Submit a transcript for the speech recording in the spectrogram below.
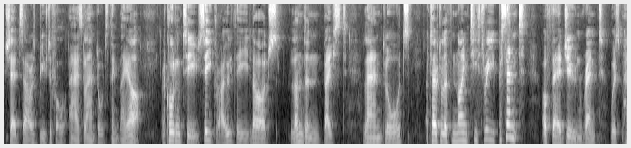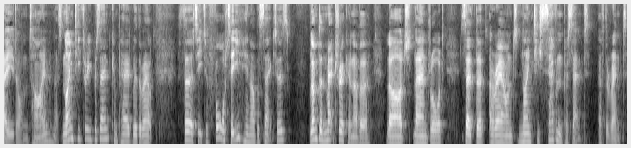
sheds are as beautiful as landlords think they are. According to SEGRO, the large London-based landlords, a total of 93% of their June rent was paid on time. That's 93% compared with about 30 to 40 in other sectors. London Metric, another large landlord, said that around 97% of the rent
